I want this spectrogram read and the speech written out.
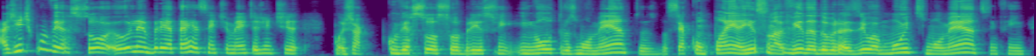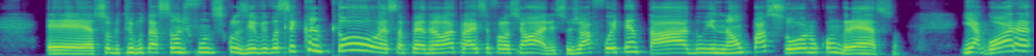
A gente conversou, eu lembrei até recentemente, a gente já conversou sobre isso em, em outros momentos, você acompanha isso na vida do Brasil há muitos momentos, enfim é, sobre tributação de fundo exclusivo e você cantou essa pedra lá atrás, você falou assim, olha, isso já foi tentado e não passou no Congresso. E agora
